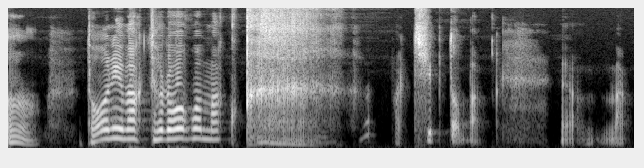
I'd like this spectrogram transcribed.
어 돈이 막 들어오고 막, 막 집도 막 막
